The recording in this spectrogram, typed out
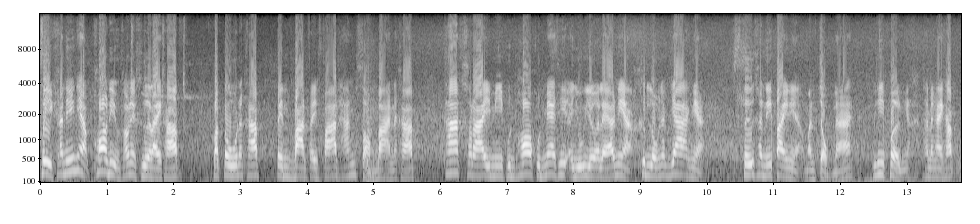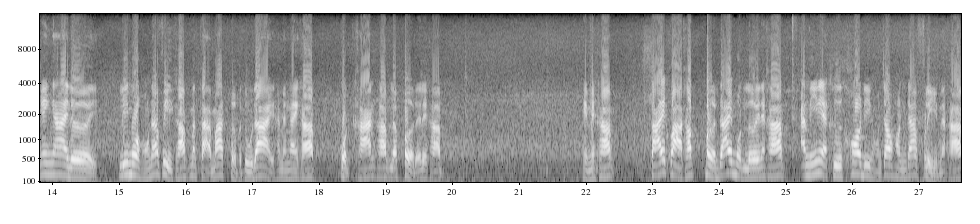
ฟีกคันนี้เนี่ยข้อดีของเขาเนี่ยคืออะไรครับ ประตูนะครับเป็นบานไฟฟ้าทั้ง 2 บานนะครับ ถ้าใครมีคุณพ่อคุณแม่ที่อายุเยอะแล้วเนี่ยขึ้นลงยากๆเนี่ยซื้อคันนี้ไปเนี่ยมันจบนะ วิธีเปิดทำยังไงครับ ง่าย ๆเลยรีโมทของด้าฟีดครับมันสามารถเปิดประตูได้ทำยังไงครับ กดค้างครับแล้วเปิดได้เลยครับ เห็นไหมครับ ซ้ายขวาครับ เปิดได้หมดเลยนะครับ อันนี้เนี่ยคือข้อดีของเจ้า Honda f l e e t นะครับ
